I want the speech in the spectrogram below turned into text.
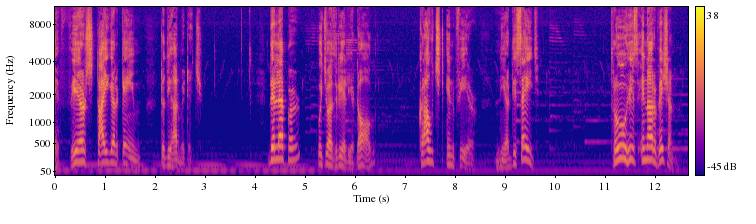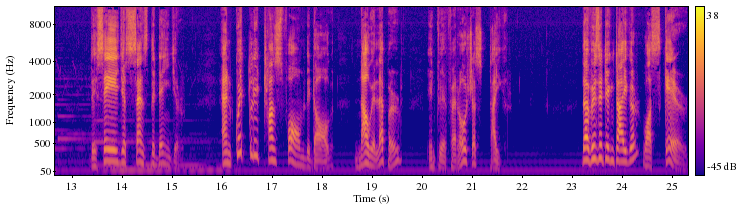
a fierce tiger came to the hermitage. The leopard, which was really a dog, crouched in fear near the sage. Through his inner vision, the sage sensed the danger and quickly transformed the dog, now a leopard, into a ferocious tiger. The visiting tiger was scared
